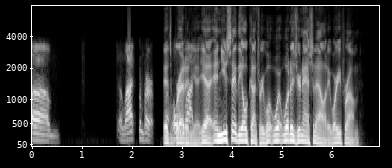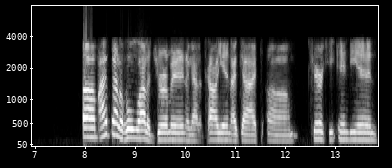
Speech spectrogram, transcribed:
um, a lot from her. It's bred in you, yeah. And you say the old country. What, what what is your nationality? Where are you from? Um, I've got a whole lot of German. I got Italian. I've got um, Cherokee Indian.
